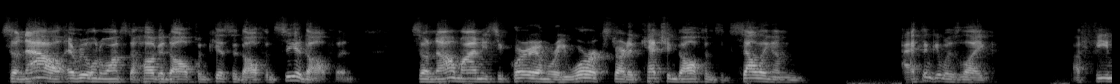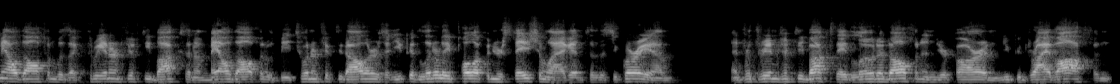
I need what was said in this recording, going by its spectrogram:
So now everyone wants to hug a dolphin, kiss a dolphin, see a dolphin. So now Miami Seaquarium, where he works, started catching dolphins and selling them. I think it was like a female dolphin was like 350 bucks and a male dolphin would be $250 and you could literally pull up in your station wagon to the aquarium and for 350 bucks they'd load a dolphin in your car and you could drive off and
